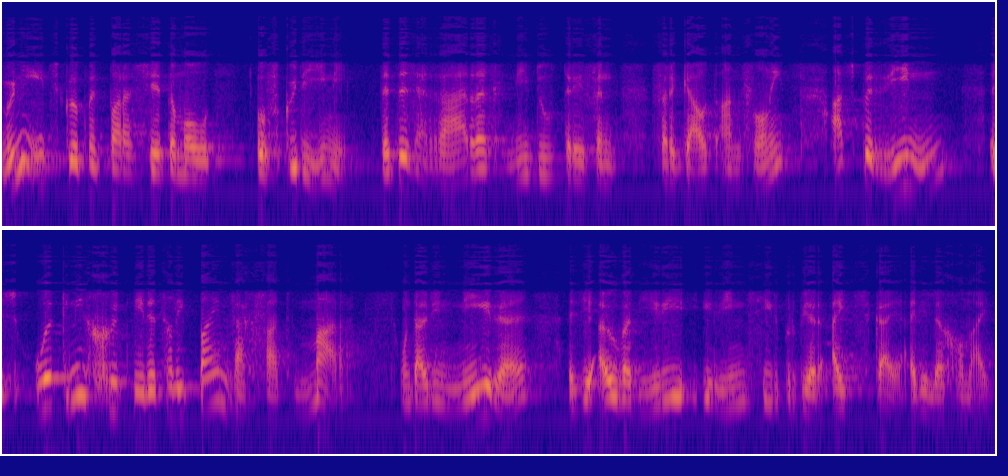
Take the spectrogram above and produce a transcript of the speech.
moenie iets koop met parasetamol of kodeïn nie. Dit is regtig nie doeltreffend vir 'n goudaanval nie. Aspirien is ook nie goed nie. Dit sal die pyn wegvat, maar Onthou die niere is die ou wat hierdie urinesuur probeer uitskei uit die liggaam uit.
